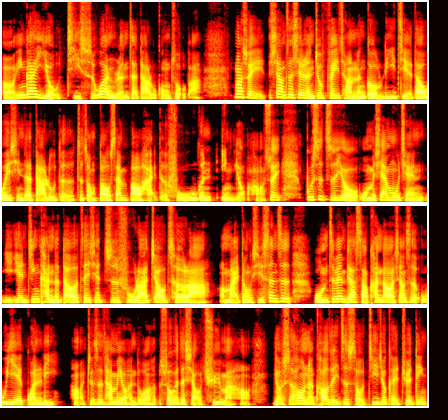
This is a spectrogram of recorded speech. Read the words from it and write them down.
呃，应该有几十万人在大陆工作吧？那所以像这些人就非常能够理解到微信在大陆的这种包山包海的服务跟应用哈。所以不是只有我们现在目前眼睛看得到这些支付啦、叫车啦、买东西，甚至我们这边比较少看到，像是物业管理哈，就是他们有很多所谓的小区嘛哈，有时候呢靠着一只手机就可以决定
